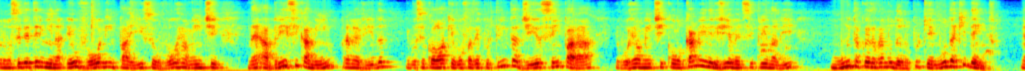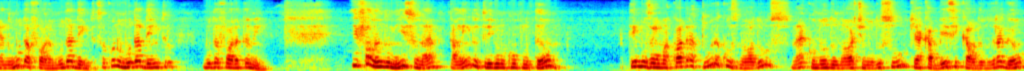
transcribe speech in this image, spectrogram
Quando você determina, eu vou limpar isso, eu vou realmente né, abrir esse caminho para minha vida, e você coloca, eu vou fazer por 30 dias sem parar, eu vou realmente colocar minha energia, minha disciplina ali, muita coisa vai mudando. Porque muda aqui dentro, né, não muda fora, muda dentro. Só quando muda dentro, muda fora também. E falando nisso, né, além do trígono com Plutão, temos aí uma quadratura com os nódulos, né, com o nodo norte e o nodo sul, que é a cabeça e cauda do dragão.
